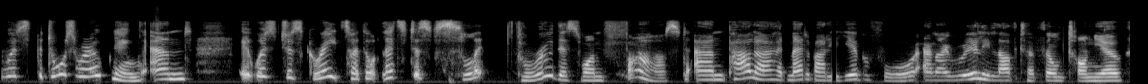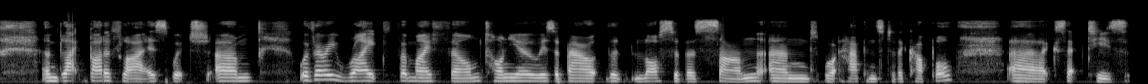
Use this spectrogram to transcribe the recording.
was the doors were opening, and it was just great. So I thought, let's just slip through this one fast. And Paula had met about a year before, and I really loved her film Tonio and Black Butterflies, which um, were very right for my film. Tonio is about the loss of a son and what happens to the couple, uh, except he's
